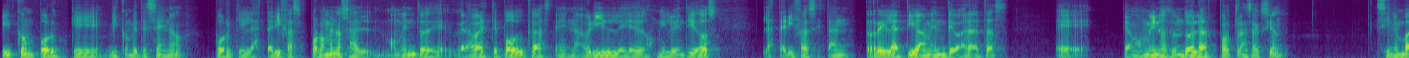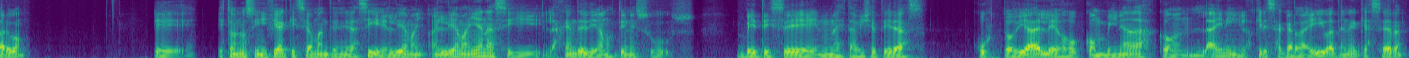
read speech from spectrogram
Bitcoin porque, Bitcoin BTC, ¿no? Porque las tarifas, por lo menos al momento de grabar este podcast en abril de 2022, las tarifas están relativamente baratas, eh, digamos menos de un dólar por transacción. Sin embargo, eh, esto no significa que se va a mantener así. El día, el día de mañana, si la gente, digamos, tiene sus BTC en una de estas billeteras custodiales o combinadas con Lightning y los quiere sacar de ahí, va a tener que hacer,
